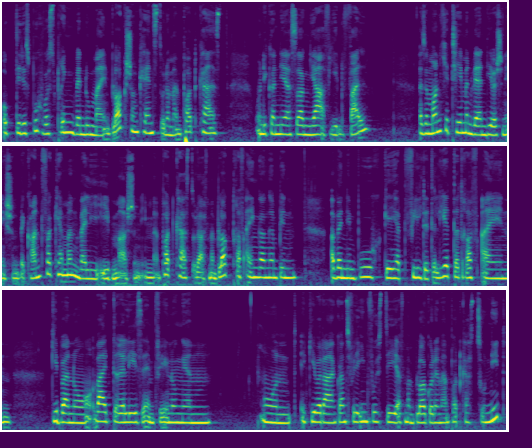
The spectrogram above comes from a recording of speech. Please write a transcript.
ob dir das Buch was bringt, wenn du meinen Blog schon kennst oder meinen Podcast. Und ich kann dir sagen, ja, auf jeden Fall. Also manche Themen werden dir wahrscheinlich schon bekannt vorkommen, weil ich eben auch schon in meinem Podcast oder auf meinem Blog drauf eingegangen bin. Aber in dem Buch gehe ich halt viel detaillierter drauf ein gebe auch noch weitere Leseempfehlungen und ich gebe da ganz viele Infos, die ich auf meinem Blog oder in meinem Podcast so nicht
